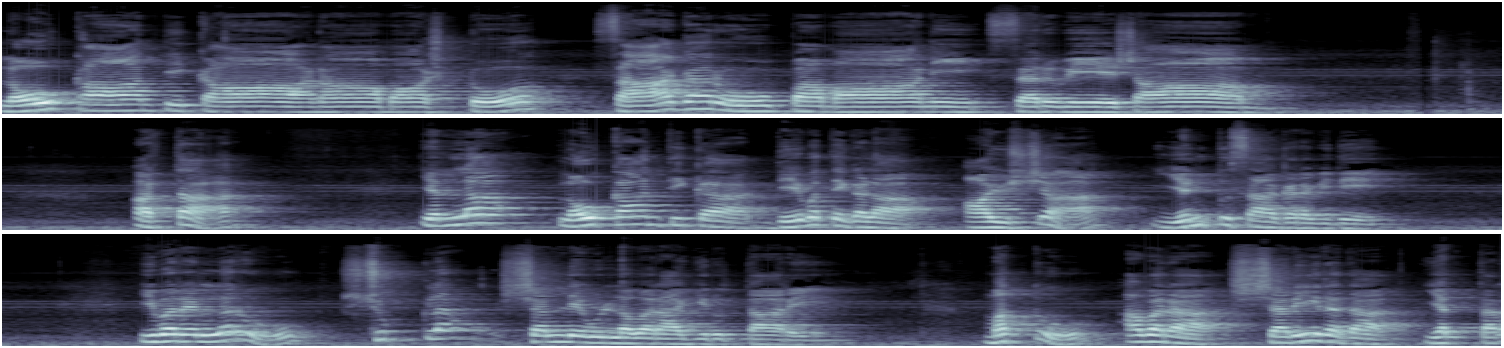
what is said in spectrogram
ಲೌಕಾಂತಿಕಾನಾಮಷ್ಟೋ ಸಾಗರೋಪಮಾನಿ ಸರ್ವೇಷಾಂ. ಅರ್ಥ, ಎಲ್ಲ ಲೌಕಾಂತಿಕ ದೇವತೆಗಳ ಆಯುಷ್ಯ ಎಂಟು ಸಾಗರವಿದೆ. ಇವರೆಲ್ಲರೂ ಶುಕ್ಲ ಶಲ್ಯವುಳ್ಳವರಾಗಿರುತ್ತಾರೆ ಮತ್ತು ಅವರ ಶರೀರದ ಎತ್ತರ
